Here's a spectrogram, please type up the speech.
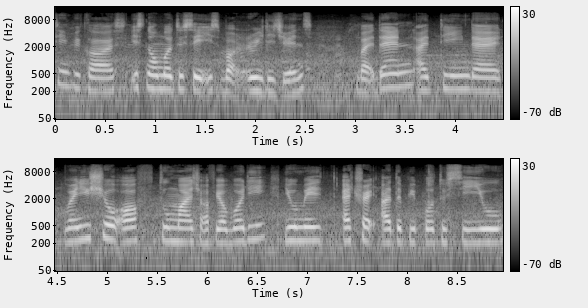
think because it's normal to say it's about religions. But then I think that when you show off too much of your body, you may attract other people to see you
